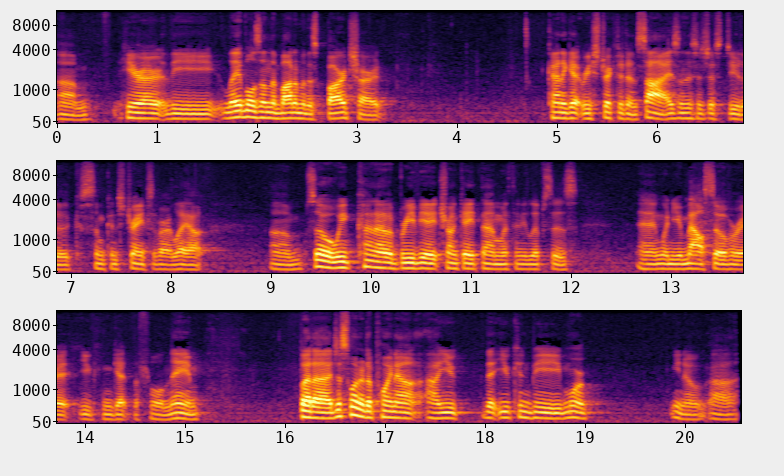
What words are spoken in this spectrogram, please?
Um, here are the labels on the bottom of this bar chart kind of get restricted in size, and this is just due to some constraints of our layout. Um, so we kind of abbreviate, truncate them with an ellipses, and when you mouse over it, you can get the full name. But uh, I just wanted to point out how you, that you can be more you know, uh,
